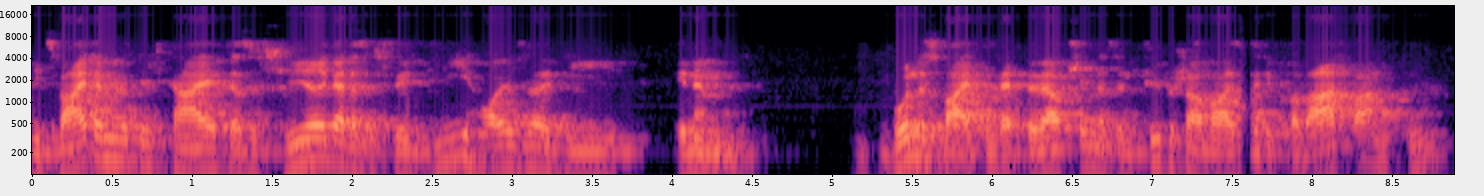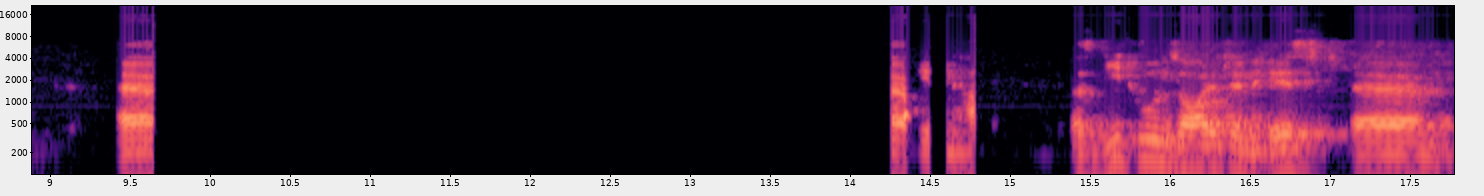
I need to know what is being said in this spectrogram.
Die zweite Möglichkeit, das ist schwieriger, das ist für die Häuser, die in einem bundesweiten Wettbewerb stehen, das sind typischerweise die Privatbanken. Äh, was die tun sollten, ist, äh,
